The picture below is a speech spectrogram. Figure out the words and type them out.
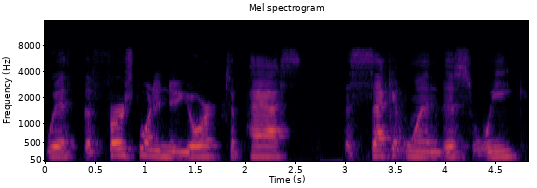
with the first one in New York to pass, the second one this week,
